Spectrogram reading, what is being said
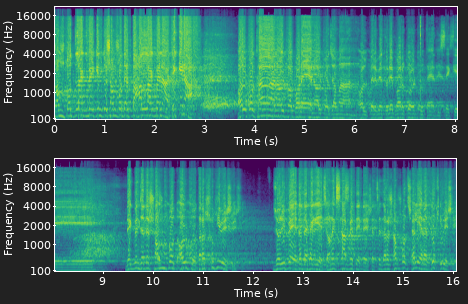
সম্পদ লাগবে, কিন্তু সম্পদের পাহাড় লাগবে না, ঠিক না অল্প খান, অল্প পড়েন, অল্প জমান, অল্পের ভেতরে বরকত ঢুকায় দিছে কে? দেখবেন যাদের সম্পদ অল্প, তারা সুখী বেশি। জরিপে এটা দেখা গিয়েছে, অনেক সার্ভেতে এটা এসেছে, যারা সম্পদশালী, এরা দুঃখী বেশি।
